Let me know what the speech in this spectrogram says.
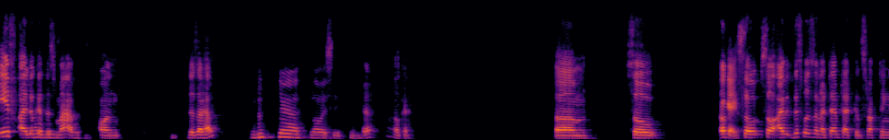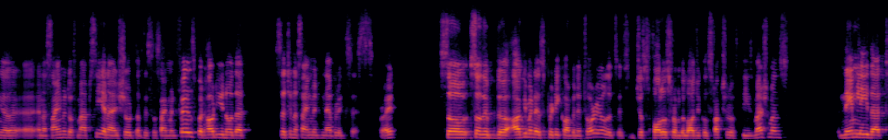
if I look at this map on, does that help? Mm -hmm. Yeah, now I see. Mm -hmm. Yeah, okay. Um, so, okay, so so I this was an attempt at constructing a, a, an assignment of map C, and I showed that this assignment fails. But how do you know that such an assignment never exists, right? So so the, the argument is pretty combinatorial. It's it just follows from the logical structure of these measurements, namely that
